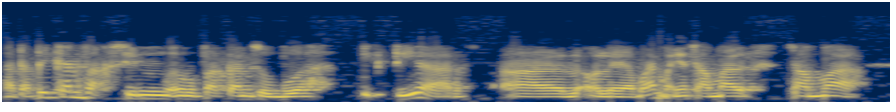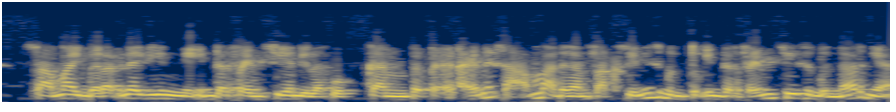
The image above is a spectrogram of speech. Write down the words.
Nah tapi kan vaksin merupakan sebuah ikhtiar uh, oleh apa namanya sama sama sama ibaratnya gini intervensi yang dilakukan PPKM ini sama dengan vaksin ini sebentuk intervensi sebenarnya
